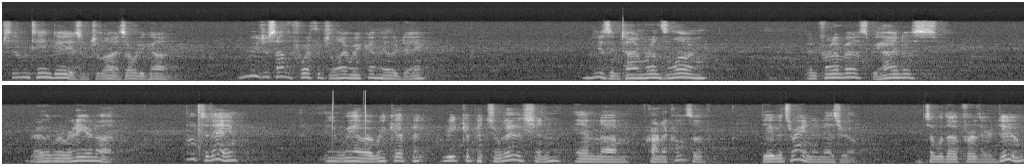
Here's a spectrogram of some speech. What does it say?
17 days of July is already gone. We just had the 4th of July weekend the other day. Amazing, time runs along. In front of us, behind us, whether we're ready or not. Well, today we have a recap- recapitulation in um, Chronicles of David's reign in Israel. So, without further ado,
